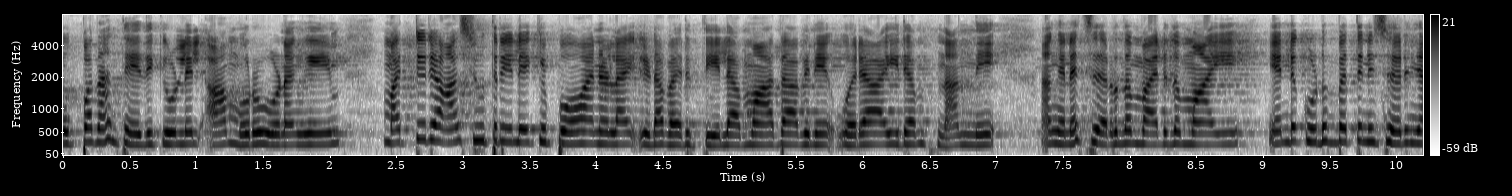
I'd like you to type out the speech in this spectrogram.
മുപ്പതാം തീയതിക്കുള്ളിൽ ആ മുറിവ് ഉണങ്ങുകയും മറ്റൊരു ആശുപത്രിയിലേക്ക് പോകാനുള്ള ഇടവരുത്തിയില്ല. മാതാവിനെ ഒരായിരം നന്ദി. അങ്ങനെ ചെറുതും വലുതുമായി എന്റെ കുടുംബത്തിന് ചൊരിഞ്ഞ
